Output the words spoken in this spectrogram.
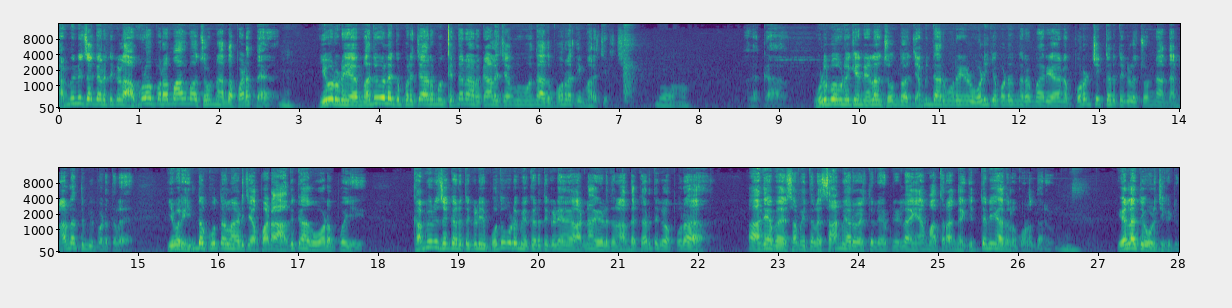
கம்யூனிஸ்ட் கருத்துக்கள் அவ்வளோ பிரமாதமாக சொன்ன அந்த படத்தை. இவருடைய மதுவிலக்கு பிரச்சாரமும் கித்தனார் காலச்சேபமும் வந்து அது பூராத்தையும் மறைச்சிருச்சு. அந்த க உழுபவனுக்கே நிலம் சொந்தம் ஜமீன்தார் முறைகள் ஒழிக்கப்படுங்கிற மாதிரியான புரட்சி கருத்துக்களை சொன்ன அந்த நல்ல தம்பி படத்தில் இவர் இந்த கூத்தெல்லாம் அடித்த படம் அதுக்காக ஓட போய் கம்யூனிச கருத்துக்களையும் பொதுவுடைமை கருத்துக்களையும் அண்ணா எழுதின அந்த கருத்துக்களை பூரா அதே சமயத்தில் சாமியார் வேஷத்தில் எப்படிலாம் ஏமாத்துறாங்க இத்தனையும் அதில் கொண்டாரு எல்லாத்தையும் ஒழிச்சுக்கிட்டு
